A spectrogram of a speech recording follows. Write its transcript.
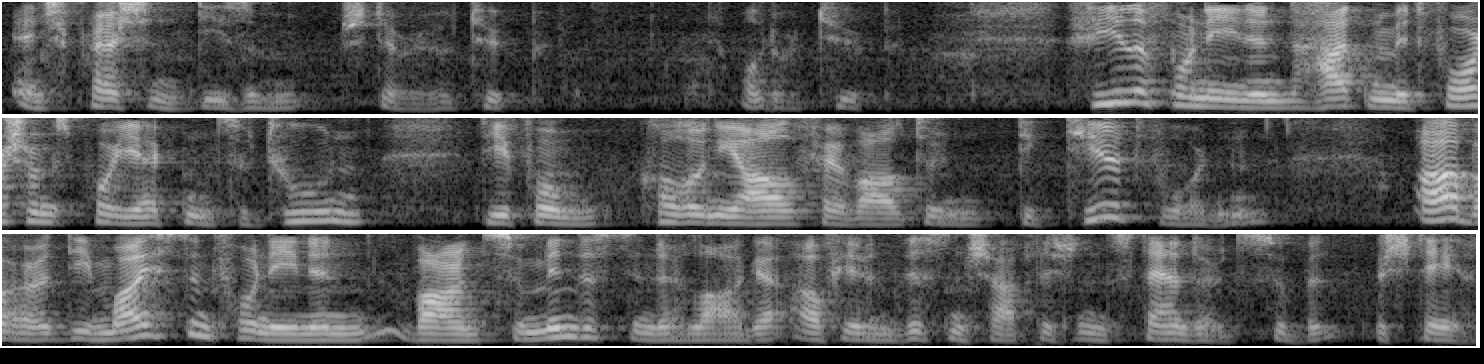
entsprechen diesem Stereotyp oder Typ. Viele von ihnen hatten mit Forschungsprojekten zu tun, die vom Kolonialverwaltern diktiert wurden, aber die meisten von ihnen waren zumindest in der Lage, auf ihren wissenschaftlichen Standards zu bestehen.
